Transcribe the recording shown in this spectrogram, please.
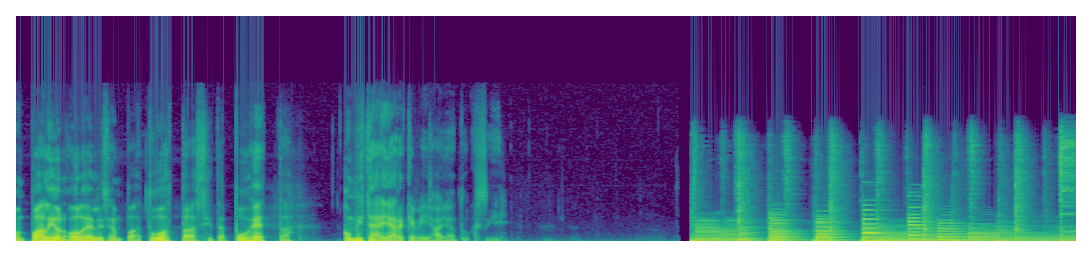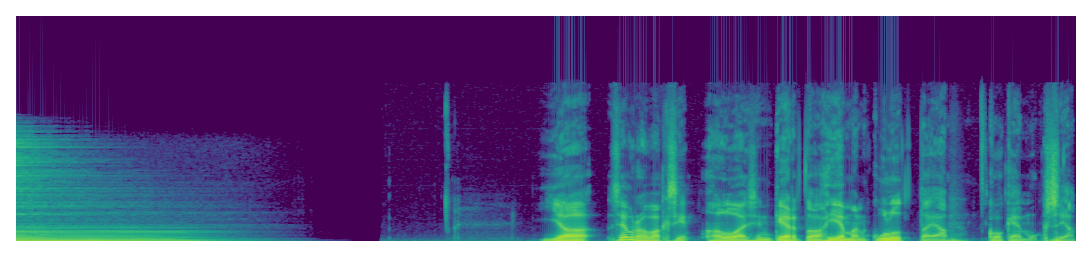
on paljon oleellisempaa tuottaa sitä puhetta kuin mitään järkeviä ajatuksia. Ja seuraavaksi haluaisin kertoa hieman kuluttajakokemuksia.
